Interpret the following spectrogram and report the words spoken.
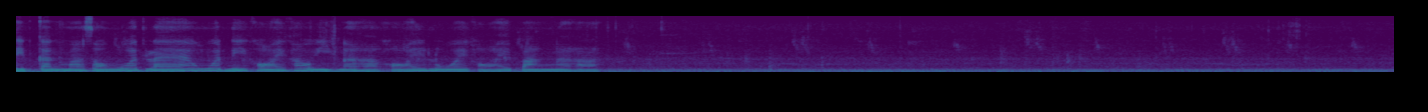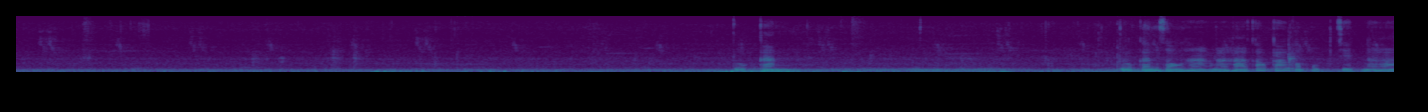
ติดกันมาสองงวดแล้ว งวดนี้ขอให้เข้าอีกนะคะ ขอให้รวย ขอให้ปังนะคะ ตัวกัน ตัวกันสองหางนะคะเก้าเก้ากับหกเจ็ดนะคะ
